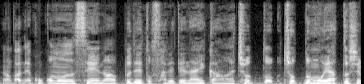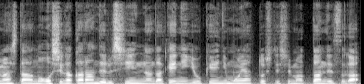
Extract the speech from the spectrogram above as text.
なんかね、ここの性のアップデートされてない感はちょっと、ちょっともやっとしました。あの、推しが絡んでるシーンなだけに余計にもやっとしてしまったんですが、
